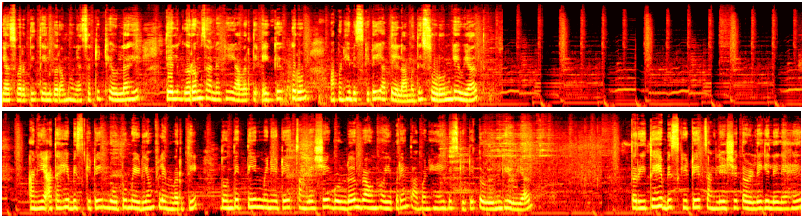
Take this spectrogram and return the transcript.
गॅसवरती तेल गरम होण्यासाठी ठेवलं आहे. तेल गरम झालं की यावरती एक एक करून आपण हे बिस्किटे या तेलामध्ये सोडून घेऊयात. आणि आता हे बिस्किटे लो टू मीडियम फ्लेमवरती दोन ते तीन मिनिटे चांगलेसे गोल्डन ब्राऊन होईपर्यंत आपण हे बिस्किटे तळून घेऊयात. तर इथे हे बिस्किटे चांगले असे तळले गेलेले आहेत.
